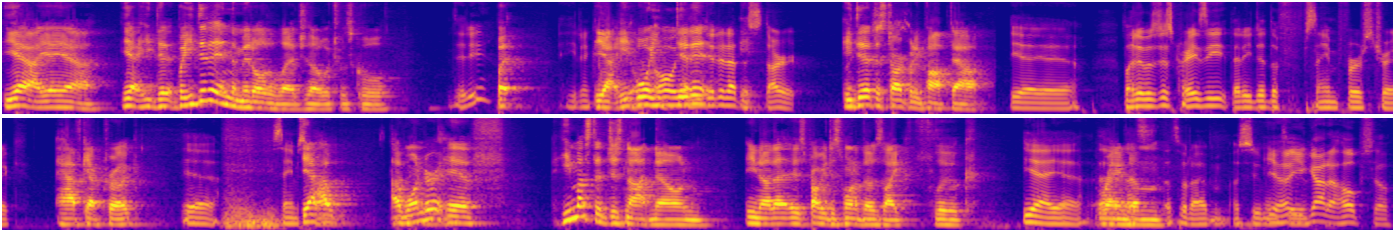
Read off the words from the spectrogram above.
yeah, yeah, yeah, yeah. He did, it, but he did it in the middle of the ledge though, which was cool. Did he? But He didn't. Yeah, he- well, he oh, did yeah, it- He did it at the start. he did at the start, but he popped out. Yeah, yeah, yeah. But it was just crazy that he did the f- same first trick. Half cap crook. Yeah, same. Yeah. I, I wonder if he must have just not known. You know, that is probably just one of those like fluke. yeah, yeah. Uh, Random. That's, that's what I'm assuming. Yeah, too. you gotta hope so.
